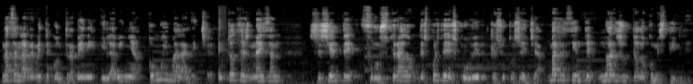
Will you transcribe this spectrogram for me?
Nathan arremete contra Benny y Lavinia con muy mala leche. Entonces Nathan se siente frustrado después de descubrir que su cosecha más reciente no ha resultado comestible.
